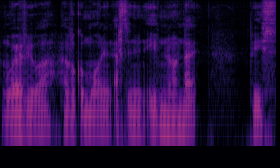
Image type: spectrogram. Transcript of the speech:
and wherever you are. Have a good morning, afternoon, evening, or night. Peace.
